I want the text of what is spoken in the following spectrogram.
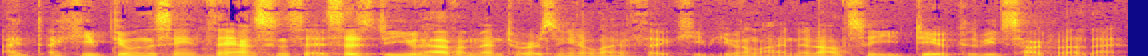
I, I keep doing the same thing. I was going to say, it says, "Do you have a mentors in your life that keep you in line?" And obviously, you do because we just talked about that.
